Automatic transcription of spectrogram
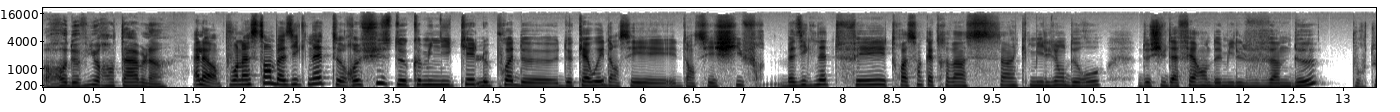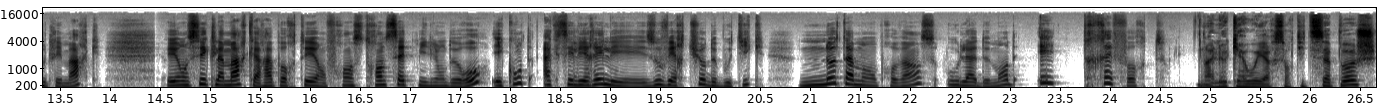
redevenue rentable? Alors, pour l'instant, BasicNet refuse de communiquer le poids de, de Kawaii dans ses, dans ses chiffres. BasicNet fait 385 millions d'euros de chiffre d'affaires en 2022 pour toutes les marques. Et on sait que la marque a rapporté en France 37 millions d'euros et compte accélérer les ouvertures de boutiques, notamment en province où la demande est très forte. Ah, Le Kawaii est ressorti de sa poche.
